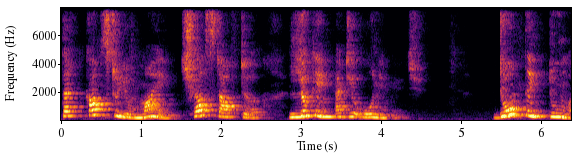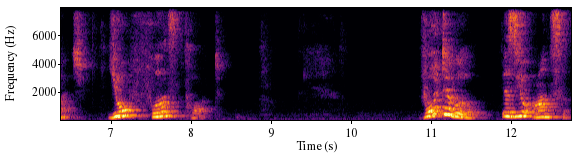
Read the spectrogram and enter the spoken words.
that comes to your mind just after looking at your own image? Don't think too much. Your first thought. Whatever is your answer,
